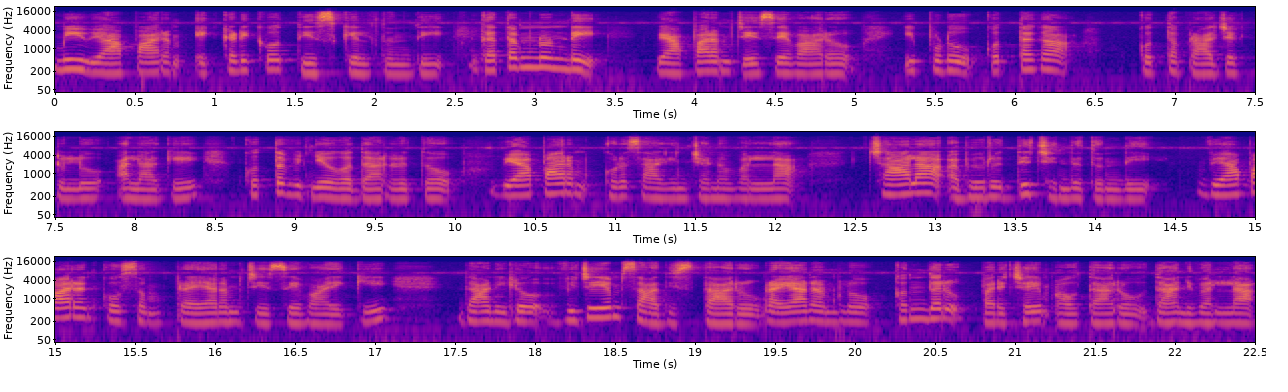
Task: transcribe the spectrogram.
మీ వ్యాపారం ఎక్కడికో తీసుకెళ్తుంది. గతం నుండి వ్యాపారం చేసేవారు. ఇప్పుడు కొత్తగా కొత్త ప్రాజెక్టులు అలాగే కొత్త వినియోగదారులతో వ్యాపారం కొనసాగించడం వల్ల చాలా అభివృద్ధి చెందుతుంది. వ్యాపారం కోసం ప్రయాణం చేసేవారికి దానిలో విజయం సాధిస్తారు. ప్రయాణంలో కొందరు పరిచయం అవుతారు. దానివల్ల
